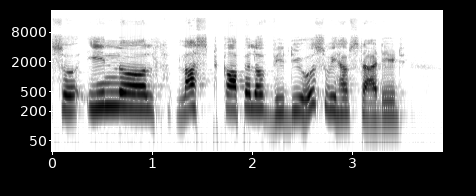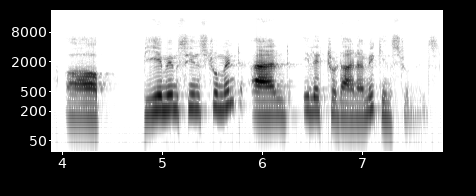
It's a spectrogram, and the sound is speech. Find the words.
So, in uh, last couple of videos we have studied uh, PMMC instrument and electrodynamic instruments.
